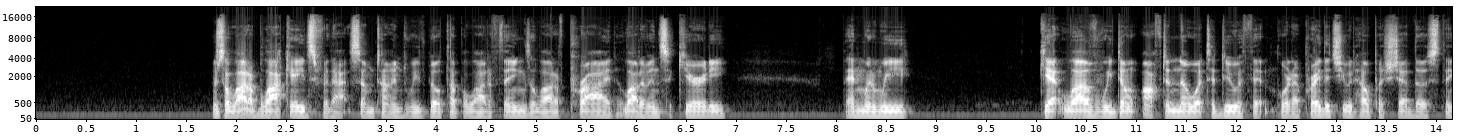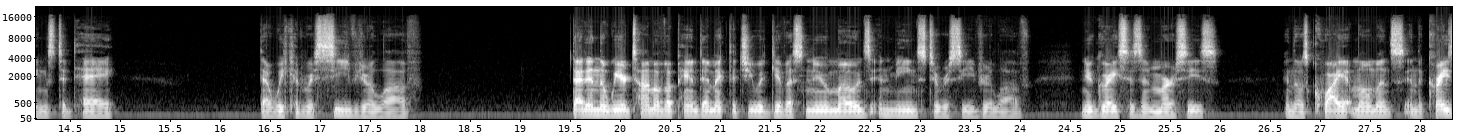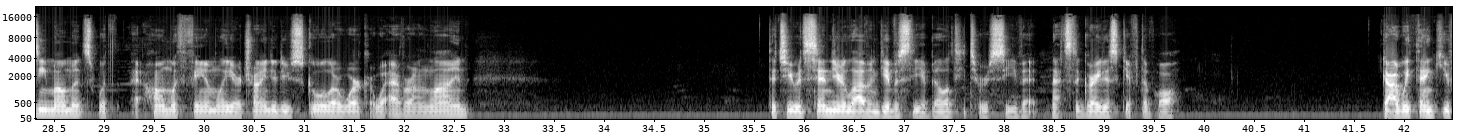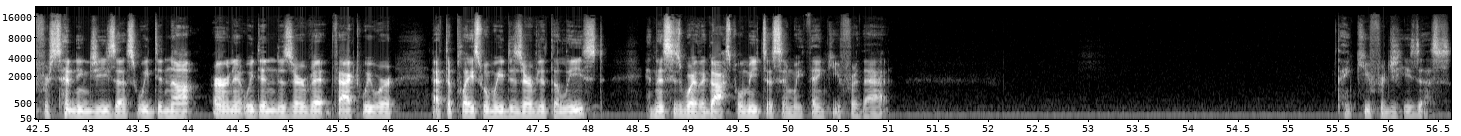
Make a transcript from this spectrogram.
There's a lot of blockades for that sometimes. We've built up a lot of things, a lot of pride, a lot of insecurity. And when we get love, we don't often know what to do with it. Lord, I pray that you would help us shed those things today, that we could receive your love. That in the weird time of a pandemic that you would give us new modes and means to receive your love, new graces and mercies in those quiet moments, in the crazy moments with at home with family or trying to do school or work or whatever online. That you would send your love and give us the ability to receive it. That's the greatest gift of all. God, we thank you for sending Jesus. We did not earn it, we didn't deserve it. In fact, we were at the place when we deserved it the least. And this is where the gospel meets us, and we thank you for that. Thank you for Jesus.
